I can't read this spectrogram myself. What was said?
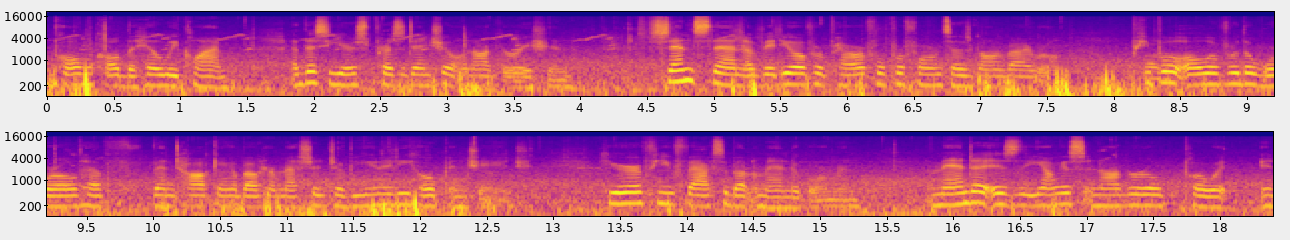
poem called The Hill We Climb at this year's presidential inauguration. Since then, a video of her powerful performance has gone viral. People all over the world have been talking about her message of unity, hope, and change. Here are a few facts about Amanda Gorman. Amanda is the youngest inaugural poet in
